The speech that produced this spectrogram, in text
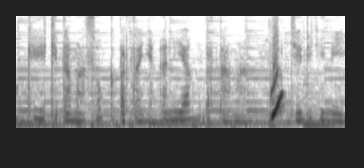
Oke, kita masuk ke pertanyaan yang pertama. Jadi gini,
